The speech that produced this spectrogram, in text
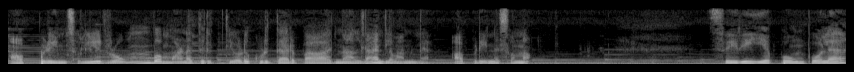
அப்படின்னு சொல்லி ரொம்ப மன திருப்தியோடு கொடுத்தாருப்பா அதனால தான் இதில் வந்தேன் அப்படின்னு சொன்னான். சரி எப்பவும் போல்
